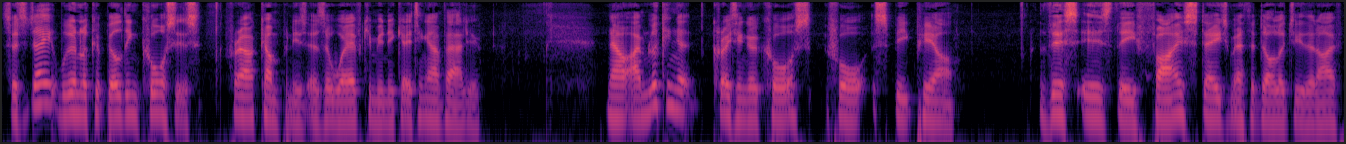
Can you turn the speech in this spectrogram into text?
So today we're going to look at building courses for our companies as a way of communicating our value. Now I'm looking at creating a course for Speak PR. This is the five stage methodology that I've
